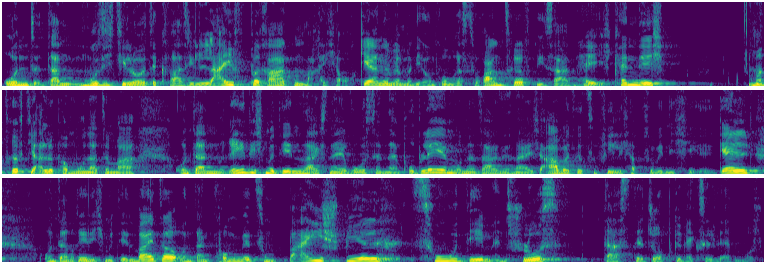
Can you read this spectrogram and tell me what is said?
Und dann muss ich die Leute quasi live beraten, mache ich ja auch gerne, wenn man die irgendwo im Restaurant trifft, die sagen, hey, ich kenne dich, man trifft die alle paar Monate mal und dann rede ich mit denen, sage ich, naja, wo ist denn dein Problem? Und dann sagen sie, naja, ich arbeite zu viel, ich habe zu wenig Geld. Und dann rede ich mit denen weiter und dann kommen wir zum Beispiel zu dem Entschluss, dass der Job gewechselt werden muss.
